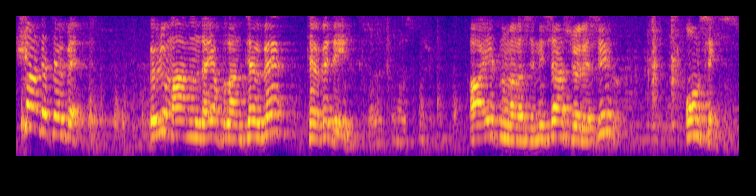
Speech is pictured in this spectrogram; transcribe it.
Şu anda tevbe ettim. Ölüm anında yapılan tevbe tevbe değildir. Ayet numarası Nisa suresi 18.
